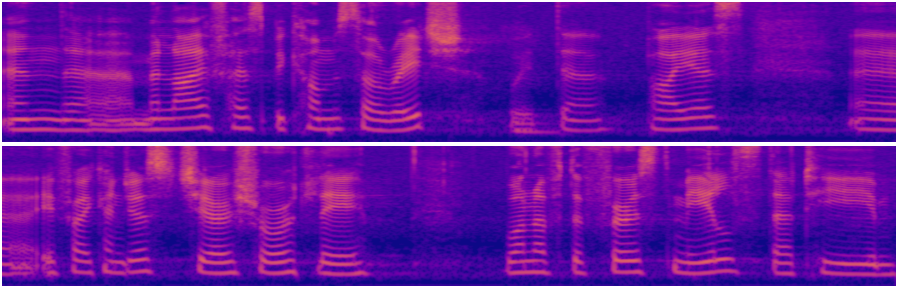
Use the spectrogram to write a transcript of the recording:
And uh, my life has become so rich with uh, Pius. Uh, if I can just share shortly one of the first meals that he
